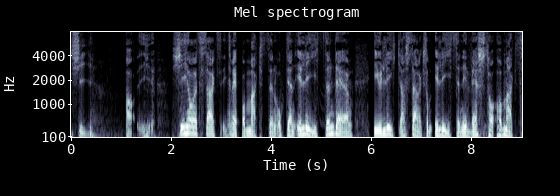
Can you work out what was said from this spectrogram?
Xi. Ja, Xi har ett starkt grepp om makten och den eliten där är ju lika stark som eliten i väst har, har makt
